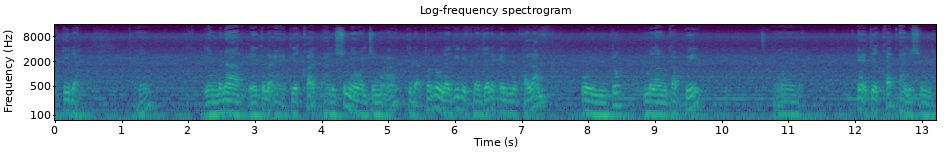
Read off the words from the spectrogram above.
akidah. Ha? yang benar iaitu lah i'tiqad ahli sunnah wal jemaah tidak perlu lagi dipelajari ilmu kalam untuk melengkapi uh, i'tiqad ahli sunnah.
